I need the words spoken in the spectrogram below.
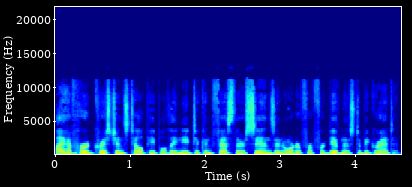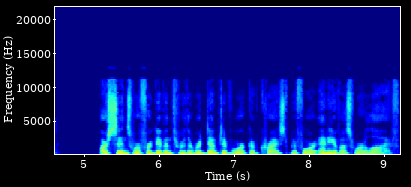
I have heard Christians tell people they need to confess their sins in order for forgiveness to be granted. Our sins were forgiven through the redemptive work of Christ before any of us were alive.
